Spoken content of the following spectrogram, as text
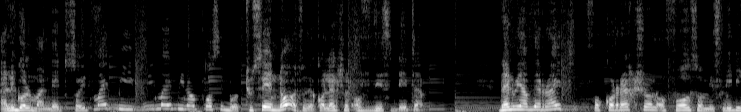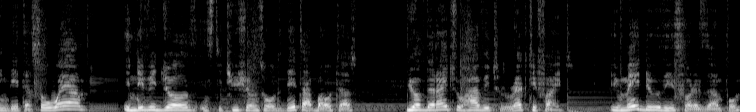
a legal mandate, so it might be it might be not possible to say no to the collection of this data. Then we have the right for correction of false or misleading data. So, where individuals, institutions hold data about us, you have the right to have it rectified. You may do this, for example,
